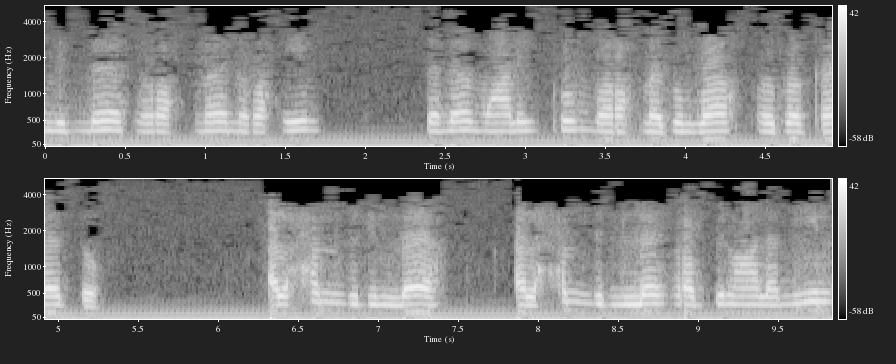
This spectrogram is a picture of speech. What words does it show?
Bismillahirrahmanirrahim Assalamualaikum warahmatullahi wabarakatuh. Alhamdulillah Alhamdulillah Rabbil Alamin.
